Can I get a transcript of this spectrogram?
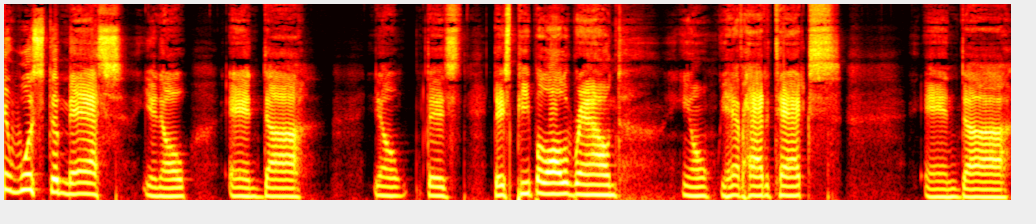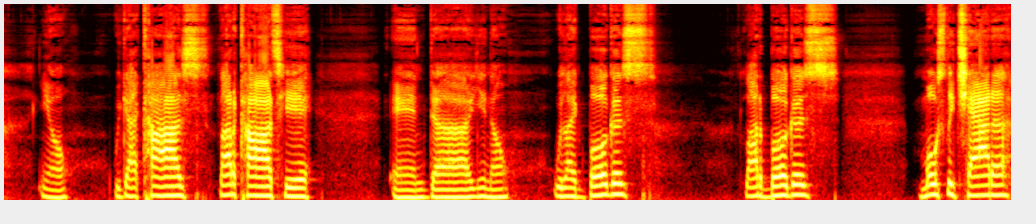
in Worcester, Mass. You know, and uh, you know, there's there's people all around. You know, we have heart attacks, and uh, you know, we got cars, a lot of cars here, and uh, you know we like burgers, a lot of burgers, mostly chowder,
